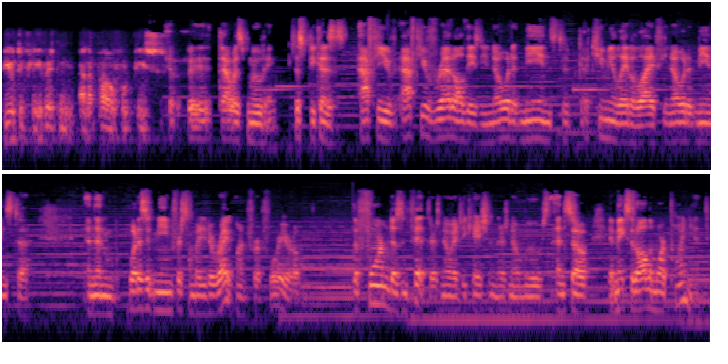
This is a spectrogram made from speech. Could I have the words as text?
beautifully written and a powerful piece. That was moving, just because after you've after you've read all these, you know what it means to accumulate a life. You know what it means to, and then what does it mean for somebody to write one for a four year old? the form doesn't fit. There's no education, there's no moves. And so it makes it all the more poignant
